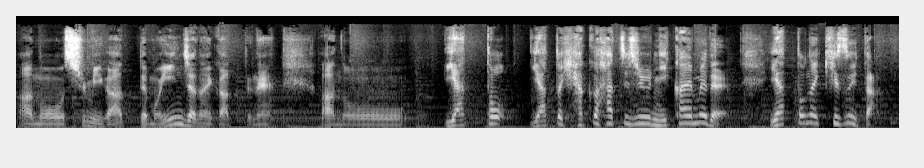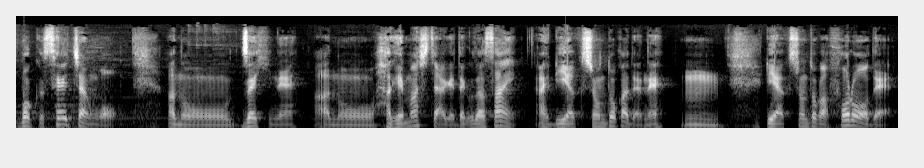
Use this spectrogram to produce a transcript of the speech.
あの趣味があってもいいんじゃないかってねあのやっとやっと182回目でやっとね気づいた僕せいちゃんをあのぜひねあの励ましてあげてください。あリアクションとかでねうん。リアクションとかフォローで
